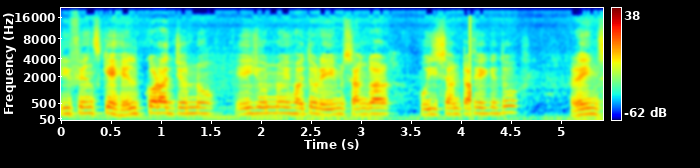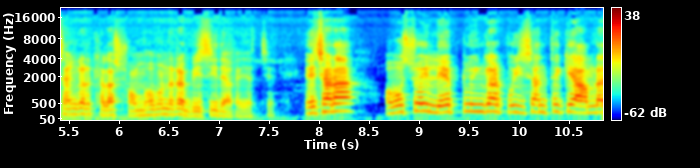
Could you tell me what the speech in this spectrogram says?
ডিফেন্সকে হেল্প করার জন্য, এই জন্যই হয়তো রহিম সাঙ্গার পজিশানটা থেকে কিন্তু রহিম সাঙ্গার খেলার সম্ভাবনাটা বেশি দেখা যাচ্ছে। এছাড়া অবশ্যই লেফট উইঙ্গার পজিশান থেকে আমরা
